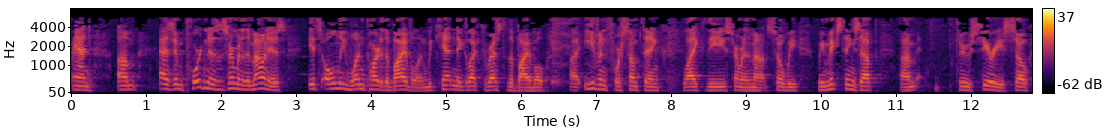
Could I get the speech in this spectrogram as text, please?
And um, as important as the Sermon on the Mount is, it's only one part of the Bible, and we can't neglect the rest of the Bible, uh, even for something like the Sermon on the Mount. So we, we mix things up um, through series. So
